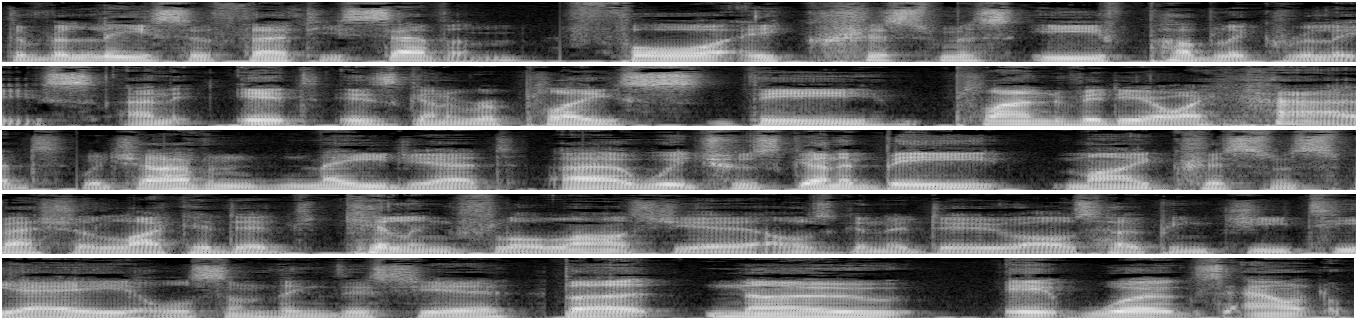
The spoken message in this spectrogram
the release of 37 for a Christmas Eve public release, and it is going to replace the planned video I had, which I haven't made yet, uh, which was going to be my Christmas special, like I did Killing Floor last year. I was going to do, I was hoping GTA or something this year, but no, it works out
